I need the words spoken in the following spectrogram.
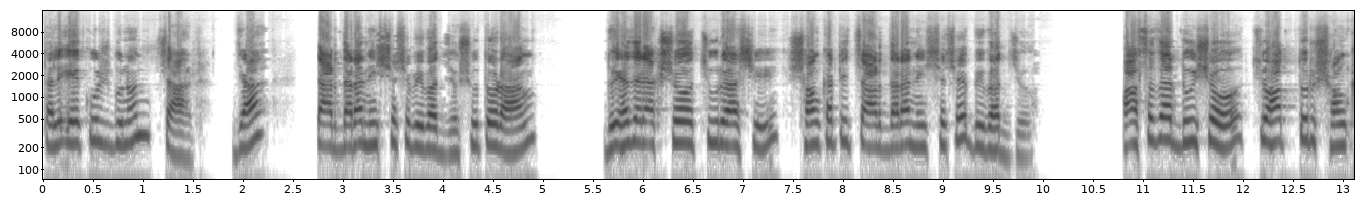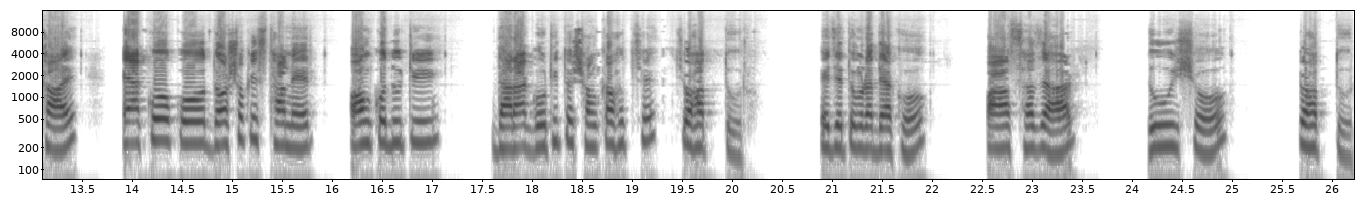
তাহলে একুশ গুণন চার, যা চার দ্বারা নিঃশেষে বিভাজ্য। সুতরাং দুই হাজার একশো চুরাশি সংখ্যাটি চার দ্বারা নিঃশেষে বিভাজ্য। পাঁচ হাজার দুইশো চুয়াত্তর সংখ্যায় একক ও দশক স্থানের অঙ্ক দুটি দ্বারা গঠিত সংখ্যা হচ্ছে চুয়াত্তর। এই যে তোমরা দেখো, পাঁচ হাজার দুইশো চুয়াত্তর।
